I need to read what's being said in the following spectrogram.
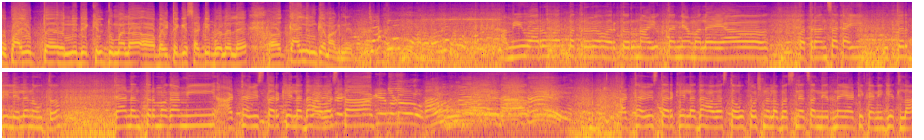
उपायुक्त यांनी देखील तुम्हाला बैठकीसाठी बोलवलं आहे काय नेमक्या मागणी आम्ही वारंवार पत्रव्यवहार करून आयुक्तांनी आम्हाला या पत्रांचा काही उत्तर दिलेलं नव्हतं. त्यानंतर मग आम्ही अठ्ठावीस तारखेला दहा वाजता अठ्ठावीस तारखेला दहा वाजता उपोषणाला बसण्याचा निर्णय या ठिकाणी घेतला.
